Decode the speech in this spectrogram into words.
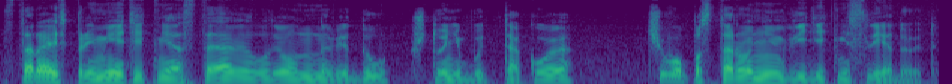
стараясь приметить, не оставил ли он на виду что-нибудь такое, чего посторонним видеть не следует.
